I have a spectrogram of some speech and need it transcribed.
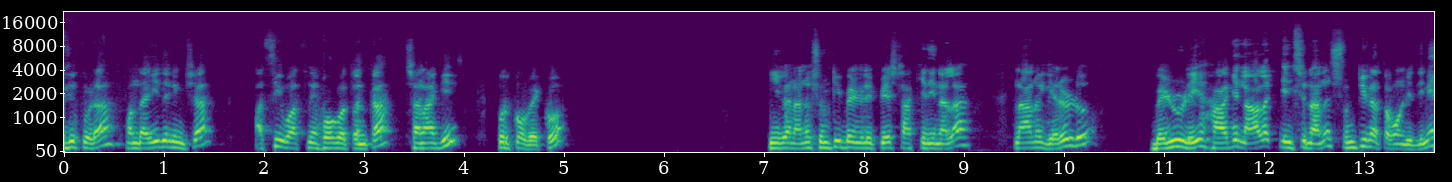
ಇದು ಕೂಡ ಒಂದು ಐದು ನಿಮಿಷ ಹಸಿ ವಾಸನೆ ಹೋಗೋ ತನಕ ಚೆನ್ನಾಗಿ ಹುರ್ಕೋಬೇಕು. ಈಗ ನಾನು ಶುಂಠಿ ಬೆಳ್ಳುಳ್ಳಿ ಪೇಸ್ಟ್ ಹಾಕಿದ್ದೀನಲ್ಲ, ನಾನು ಎರಡು ಬೆಳ್ಳುಳ್ಳಿ ಹಾಗೆ ನಾಲ್ಕು ಇಂಚು ನಾನು ಶುಂಠಿನ ತಗೊಂಡಿದ್ದೀನಿ.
